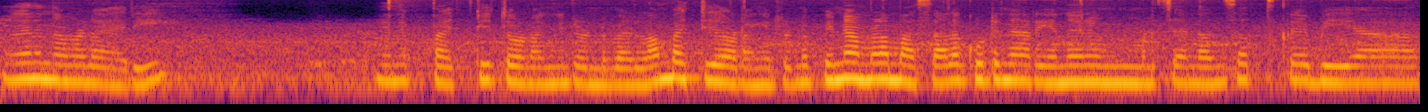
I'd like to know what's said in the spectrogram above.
അങ്ങനെ നമ്മുടെ അരി ഇങ്ങനെ പറ്റി തുടങ്ങിയിട്ടുണ്ട്. വെള്ളം പറ്റി തുടങ്ങിയിട്ടുണ്ട്. പിന്നെ നമ്മളെ മസാലക്കൂട്ടിനെ അറിയുന്നതിന് മുമ്പ് നമ്മുടെ ചാനൽ സബ്സ്ക്രൈബ് ചെയ്യുക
